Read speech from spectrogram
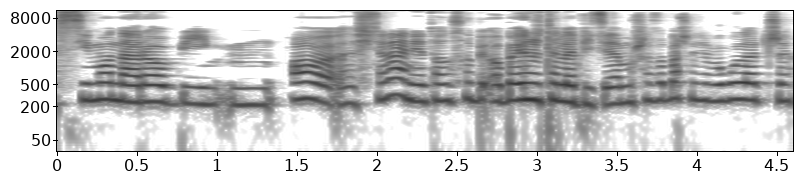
Simona robi mm, o, śniadanie, to on sobie obejrzy telewizję. Muszę zobaczyć w ogóle, czy...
